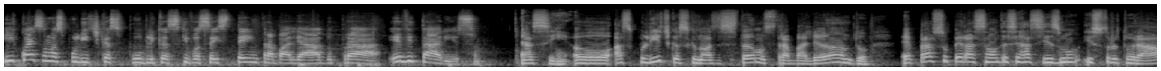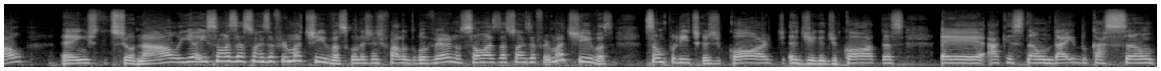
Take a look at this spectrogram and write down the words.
E quais são as políticas públicas que vocês têm trabalhado para evitar isso? Assim, as políticas que nós estamos trabalhando é para a superação desse racismo estrutural, é, institucional, e aí são as ações afirmativas. Quando a gente fala do governo, são as ações afirmativas. São políticas de, corte, de, de cotas, é, a questão da educação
